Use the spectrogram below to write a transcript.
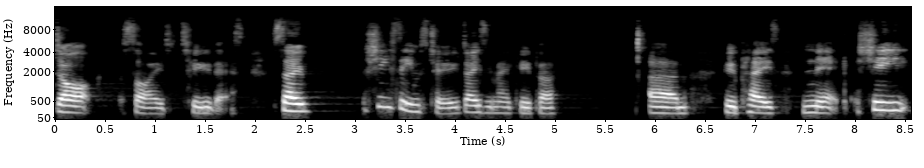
dark side to this. So she seems to daisy may cooper um, who plays nick she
